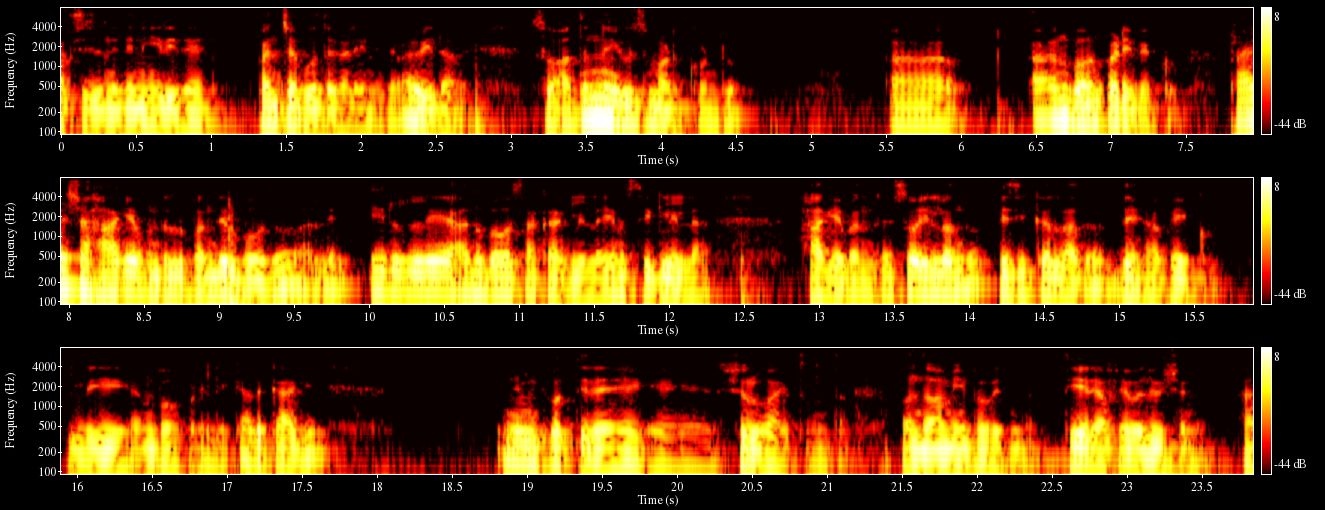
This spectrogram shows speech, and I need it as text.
ಆಕ್ಸಿಜನ್ ಇದೆ, ನೀರಿದೆ ಪಂಚಭೂತಗಳೇನಿದೆ ಅವು ಇದ್ದಾವೆ ಸೊ ಅದನ್ನು ಯೂಸ್ ಮಾಡಿಕೊಂಡು ಅನುಭವನ ಪಡಿಬೇಕು. ಪ್ರಾಯಶಃ ಹಾಗೆ ಒಂದಲ್ಲಿ ಬಂದಿರ್ಬೋದು. ಅಲ್ಲಿ ಇಲ್ಲಿ ಅನುಭವ ಸಾಕಾಗಲಿಲ್ಲ, ಏನೂ ಸಿಗಲಿಲ್ಲ. ಹಾಗೆ ಬಂದರೆ. ಸೊ ಇಲ್ಲೊಂದು ಫಿಸಿಕಲ್ ಆದ ದೇಹ ಬೇಕು. ಇಲ್ಲಿ ಅನುಭವ ಪಡೀಲಿಕ್ಕೆ. ಅದಕ್ಕಾಗಿ ನಿಮಗೆ ಗೊತ್ತಿದೆ ಹೇಗೆ ಶುರುವಾಯಿತು ಅಂತ. ಒಂದು ಅಮೀಭವಿಂದ ಥಿಯರಿ ಆಫ್ ಎವಲ್ಯೂಷನ್ ಆ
